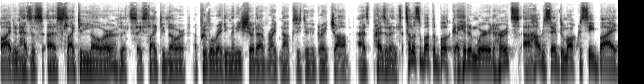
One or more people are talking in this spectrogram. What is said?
Biden has a, a slightly lower, let's say slightly lower approval rating than he should have right now because he's doing a great job as president. Tell us about the book, Hit 'em Where It Hurts, uh, How to Save Democracy by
